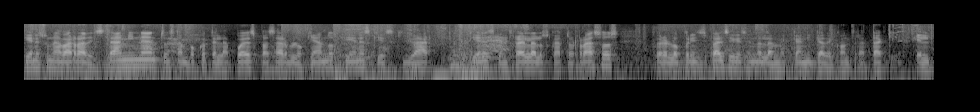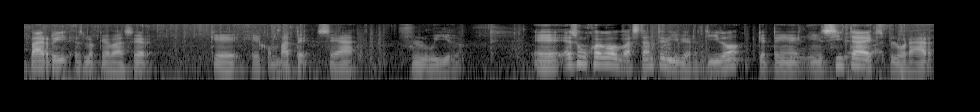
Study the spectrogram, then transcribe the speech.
tienes una barra de estamina, entonces tampoco te la puedes pasar bloqueando, tienes que esquivar, tienes que entrarle a los catorrazos, pero lo principal sigue siendo la mecánica de contraataque. El parry es lo que va a hacer que el combate sea fluido. Eh, es un juego bastante divertido que te incita a explorar,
